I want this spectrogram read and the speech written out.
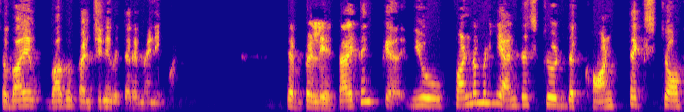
So Babu, continue with the remaining one. Yeah, brilliant. I think uh, you fundamentally understood the context of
